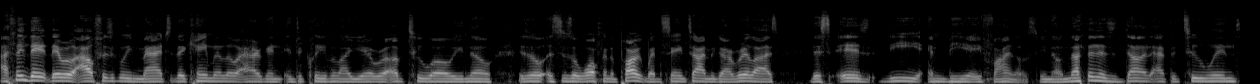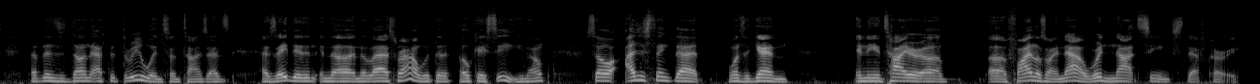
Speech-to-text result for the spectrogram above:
I think they, they were out physically matched. They came in a little arrogant into Cleveland like, yeah, we're up 2-0, you know, it's this is a walk in the park. But at the same time, you got to realize this is the NBA Finals. You know, nothing is done after two wins. Nothing is done after three wins. Sometimes, as as they did in the in the last round with the OKC. You know, so I just think that once again, in the entire uh, uh, finals right now, we're not seeing Steph Curry.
